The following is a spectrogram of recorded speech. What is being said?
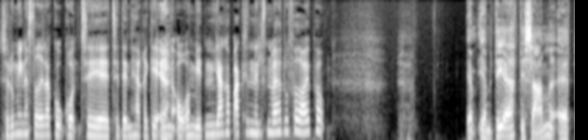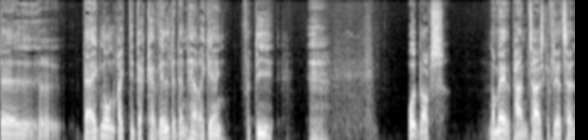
Så du mener stadig, der er god grund til, til den her regering ja. over midten. Jakob Axel Nielsen, hvad har du fået øje på? Jamen, det er det samme, at øh, der er ikke nogen rigtig, der kan vælte den her regering, fordi øh, Rød Bloks normale parlamentariske flertal,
